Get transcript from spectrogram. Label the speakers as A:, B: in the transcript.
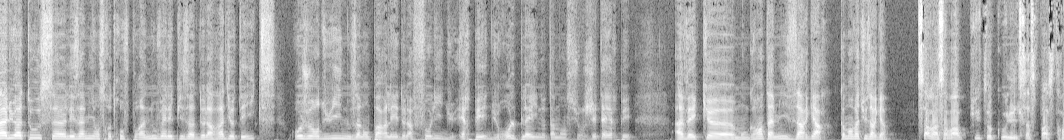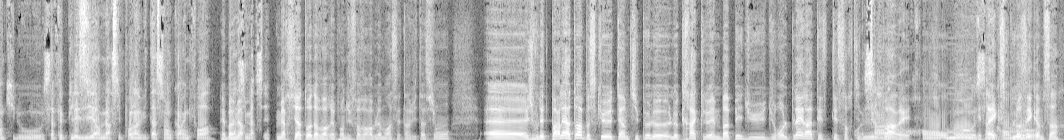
A: Salut à tous euh, les amis, on se retrouve pour un nouvel épisode de la Radio TX. Aujourd'hui nous allons parler de la folie du RP, du roleplay notamment sur GTA RP, avec euh, mon grand ami Zarga. Comment vas-tu Zarga
B: Ça va, ça va, plutôt cool, ça se passe tranquillou, ça fait plaisir, merci pour l'invitation encore une fois.
A: Eh ben,
B: merci,
A: mer-
B: merci.
A: Merci à toi d'avoir répondu favorablement à cette invitation. Euh, je voulais te parler à toi parce que t'es un petit peu le, le crack, le Mbappé du, du roleplay là, t'es t'es sorti
B: Ouais,
A: de nulle part et t'as explosé comme ça.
